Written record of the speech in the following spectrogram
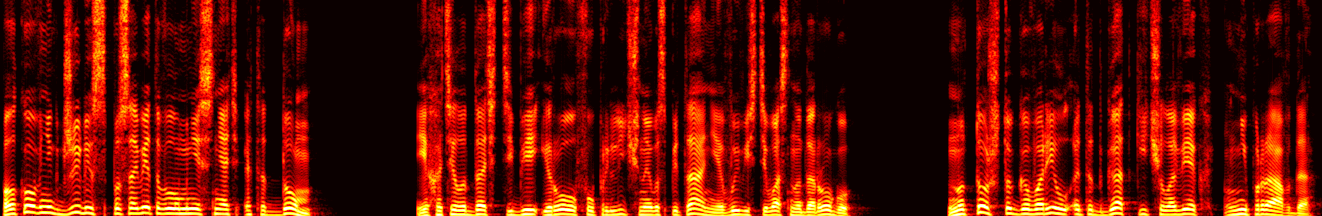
Полковник Джилис посоветовал мне снять этот дом. Я хотела дать тебе и Ролфу приличное воспитание, вывести вас на дорогу. Но то, что говорил этот гадкий человек, неправда.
